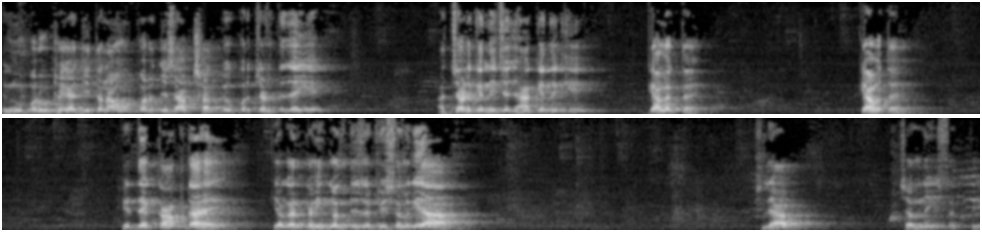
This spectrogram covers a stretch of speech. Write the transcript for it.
लेकिन ऊपर उठेगा, जितना ऊपर, जैसे आप छत पे ऊपर चढ़ते जाइए, और चढ़ के नीचे झाँक देखिए, क्या लगता है? क्या होता है? हृदय कांपता है कि अगर कहीं गलती से फिसल गया, इसलिए आप चल नहीं सकते।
